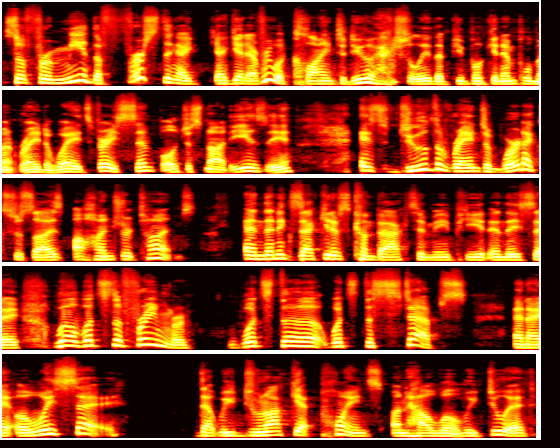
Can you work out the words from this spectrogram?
So for me, the first thing I, I get every client to do actually that people can implement right away, it's very simple, just not easy, is do the random word exercise a hundred times. And then executives come back to me, Pete, and they say, Well, what's the framework? What's the what's the steps? And I always say, that we do not get points on how well we do it.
